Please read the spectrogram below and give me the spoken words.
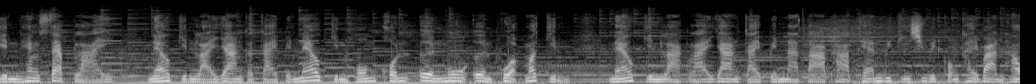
กินแห่งแซ่บหลาย แนวกินหลายอย่างก็กลายเป็นแนวกินโฮมค้นเอิ้นหมู่เอิ้นพวกมากิน แนวกินหลากหลายอย่างกลายเป็นหน้าตาภาพแทนวิถีชีวิตของไทยบ้านเฮา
